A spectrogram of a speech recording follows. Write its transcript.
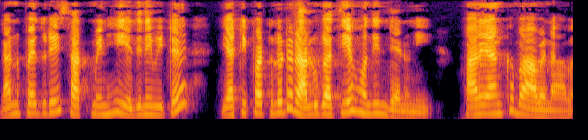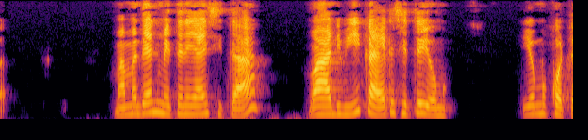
ලනුපැදුරේ සක්මෙනෙහි යෙදෙන විට යටිපතුලට රළු ගතිය හොඳින් දැනුනි. පරයන්ක භාවනාව. මම දැන් මෙතන යයි සිතා වාඩි වී කයට සිත යොමු යොමුකොට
